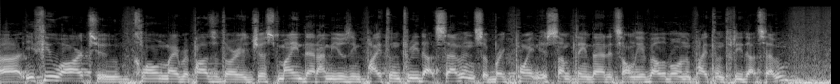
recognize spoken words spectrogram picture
uh, if you are to clone my repository, just mind that I'm using Python 3.7. So breakpoint is something that it's only available in Python 3.7.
